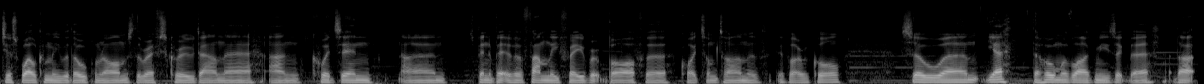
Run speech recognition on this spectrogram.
just welcomed me with open arms. The Riffs crew down there, and Quids In. It's been a bit of a family favourite bar for quite some time, if, if I recall. So um, yeah, the home of live music there. That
